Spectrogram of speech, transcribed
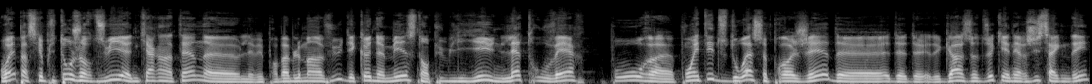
Oui, parce que plutôt aujourd'hui, une quarantaine, euh, vous l'avez probablement vu, d'économistes ont publié une lettre ouverte pour euh, pointer du doigt ce projet de, de, gazoduc énergie Saguenay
